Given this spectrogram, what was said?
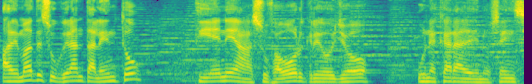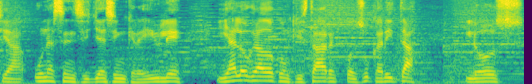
Además de su gran talento, tiene a su favor, creo yo, una cara de inocencia, una sencillez increíble y ha logrado conquistar con su carita los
